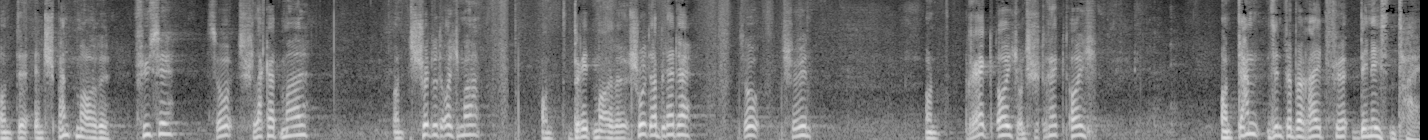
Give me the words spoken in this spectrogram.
und äh, entspannt mal eure Füße. So, schlackert mal und schüttelt euch mal und dreht mal eure Schulterblätter. So, schön. Und reckt euch und streckt euch. Und dann sind wir bereit für den nächsten Teil.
